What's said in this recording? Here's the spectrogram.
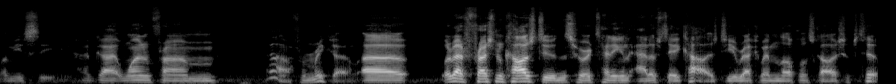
let me see. I've got one from oh, from Rico. Uh, what about freshman college students who are attending an out-of-state college? Do you recommend local scholarships too?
